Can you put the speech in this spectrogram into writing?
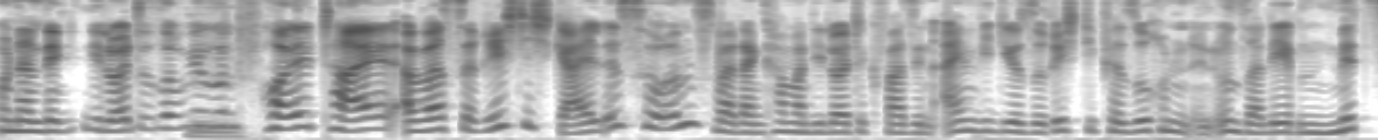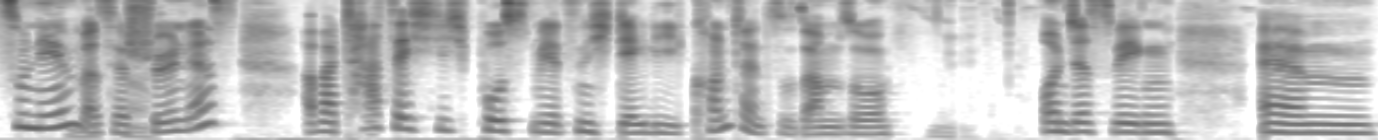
Und dann denken die Leute so, wir mhm. sind voll Teil. Aber was ja richtig geil ist für uns, weil dann kann man die Leute quasi in einem Video so richtig versuchen, in unser Leben mitzunehmen, was ja, ja schön ist. Aber tatsächlich posten wir jetzt nicht Daily Content zusammen so. Nee. Und deswegen ähm,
